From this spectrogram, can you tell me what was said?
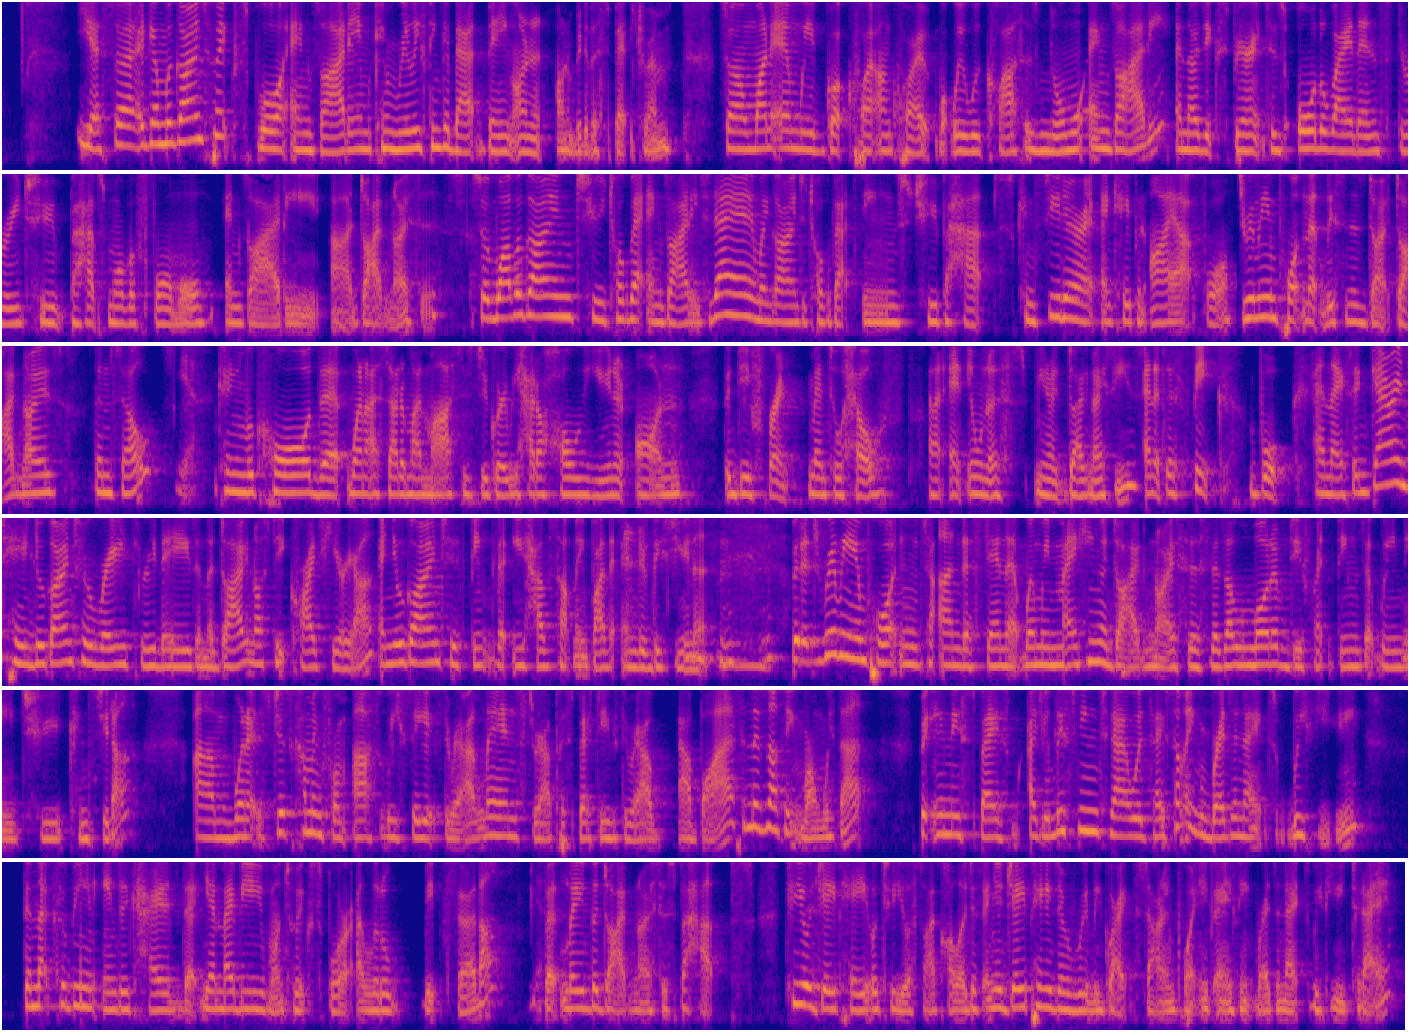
Yeah, so again, we're going to explore anxiety and we can really think about being on, on a bit of a spectrum. So, on one end, we've got quote unquote what we would class as normal anxiety and those experiences all the way then through to perhaps more of a formal anxiety uh, diagnosis. So, while we're going to talk about anxiety today and we're going to talk about things to perhaps consider and keep an eye out for, it's really important that listeners don't diagnose themselves. Yeah. Can recall that when I started my master's degree, we had a whole unit on the different mental health uh, and illness, you know, diagnoses. And it's a thick book. And they said, guaranteed you're going to read through these and the diagnostic criteria, and you're going to think that you have something by the end of this unit. but it's really important to understand that when we're making a diagnosis, there's a lot of different things that we need to consider. Um, when it's just coming from us, we see it through our lens, through our perspective, through our, our bias, and there's nothing wrong with that. But in this space, as you're listening today, I would say if something resonates with you, then that could be an indicator that, yeah, maybe you want to explore a little bit further, but leave the diagnosis perhaps to your GP or to your psychologist. And your GP is a really great starting point if anything resonates with you today.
